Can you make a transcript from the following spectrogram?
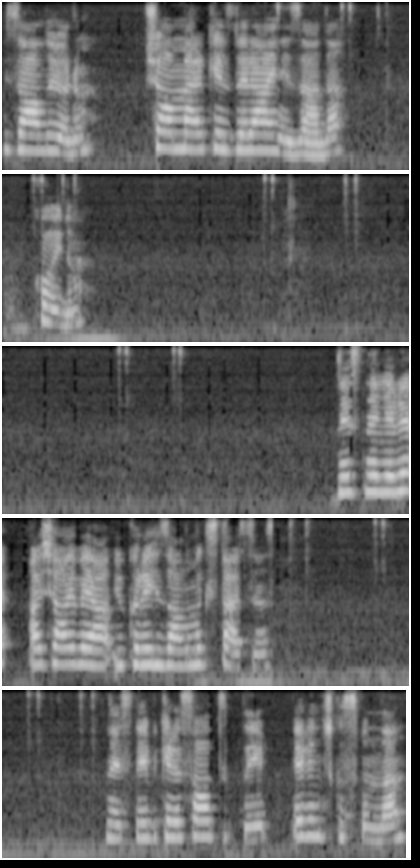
hizalıyorum. Şu an merkezleri aynı hizada. Koydum. Nesneleri aşağıya veya yukarıya hizalamak isterseniz nesneyi bir kere sağ tıklayıp erinç kısmından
